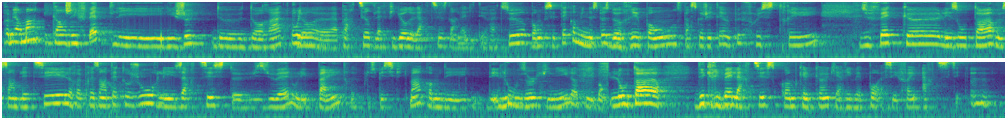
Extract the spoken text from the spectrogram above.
Premièrement, quand j'ai fait les, les jeux d'oracle euh, à partir de la figure de l'artiste dans la littérature, bon, c'était comme une espèce de réponse parce que j'étais un peu frustrée du fait que les auteurs, me semblait-il, représentaient toujours les artistes visuels ou les peintres, plus spécifiquement, comme des, des losers finis. Là. Puis bon, l'auteur décrivait l'artiste comme quelqu'un qui n'arrivait pas à ses fins artistiques. Mm-hmm.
